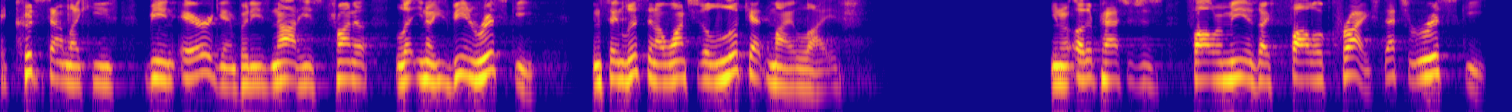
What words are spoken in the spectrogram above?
it could sound like he's being arrogant, but he's not. He's trying to let, you know, he's being risky and saying, listen, I want you to look at my life. You know, other passages Follow me as I follow Christ. That's risky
